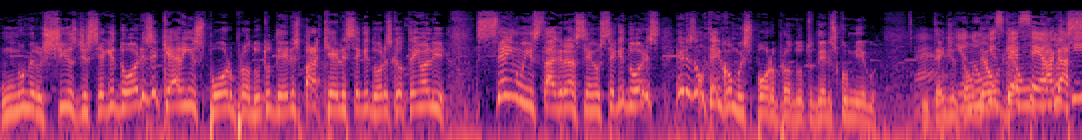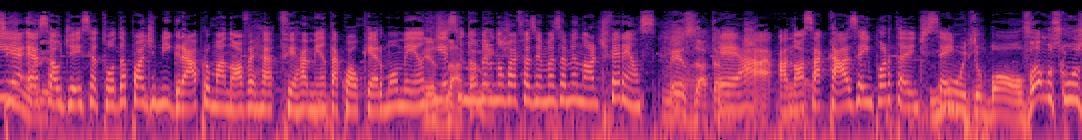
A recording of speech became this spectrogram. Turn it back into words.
um número X de seguidores e querem expor o produto deles para aqueles seguidores que eu tenho ali. Sem o Instagram, sem os seguidores, eles não têm como expor o produto deles comigo. Entende? É, E nunca esquecendo que cagacinho ali. essa audiência toda pode migrar para uma nova ferra- ferramenta a qualquer momento e esse Exatamente. número não vai fazer mais a menor diferença. Exatamente. É, a, a nossa casa é importante sempre. Muito bom. Vamos com os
